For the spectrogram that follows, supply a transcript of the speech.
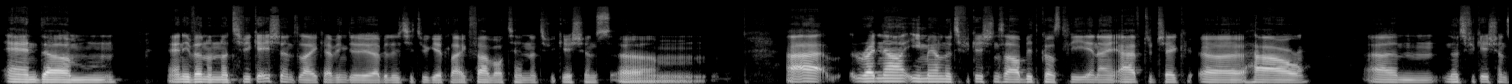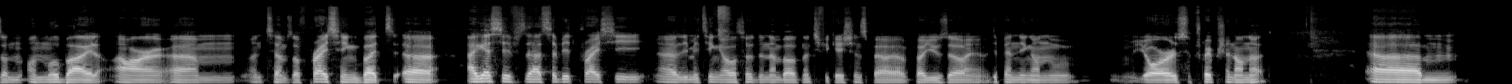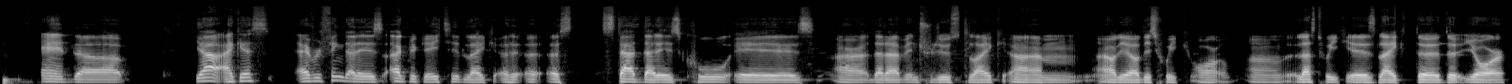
and um, and even on notifications, like having the ability to get like five or ten notifications. Um, uh, right now, email notifications are a bit costly, and I have to check uh, how um, notifications on on mobile are um, in terms of pricing, but uh, I guess if that's a bit pricey, uh, limiting also the number of notifications per per user, uh, depending on your subscription or not. Um, and uh, yeah, I guess everything that is aggregated, like a, a, a stat that is cool, is uh, that I've introduced like um, earlier this week or uh, last week is like the the your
